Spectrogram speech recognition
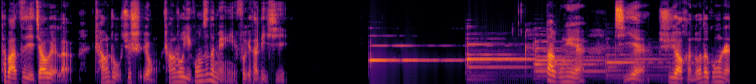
他把自己交给了厂主去使用，厂主以工资的名义付给他利息。大工业企业需要很多的工人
